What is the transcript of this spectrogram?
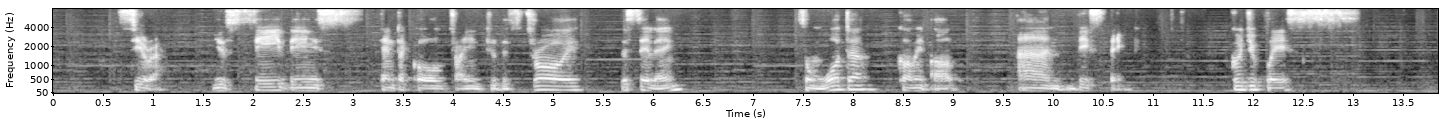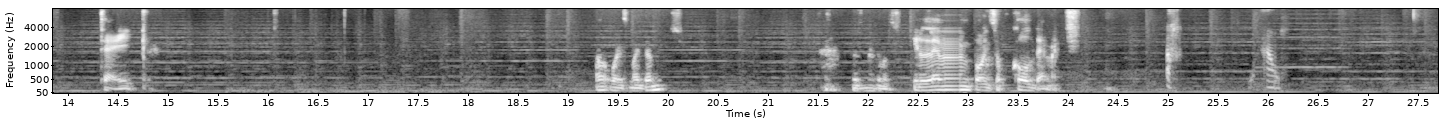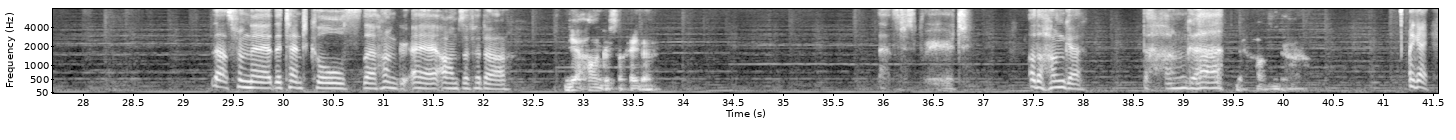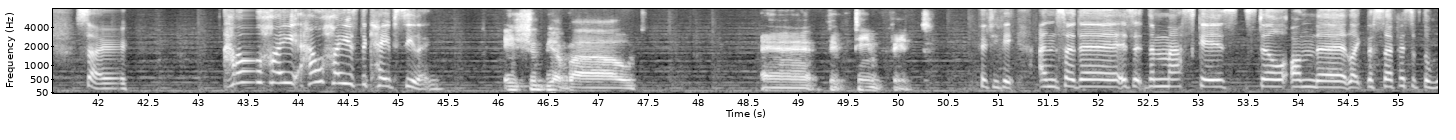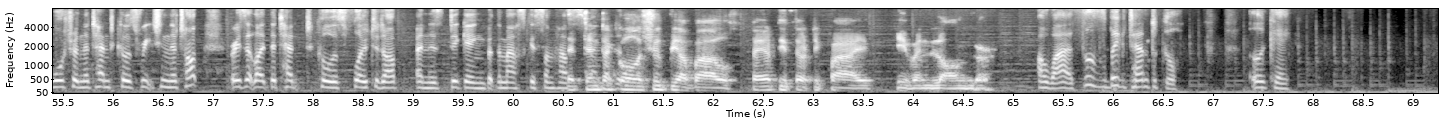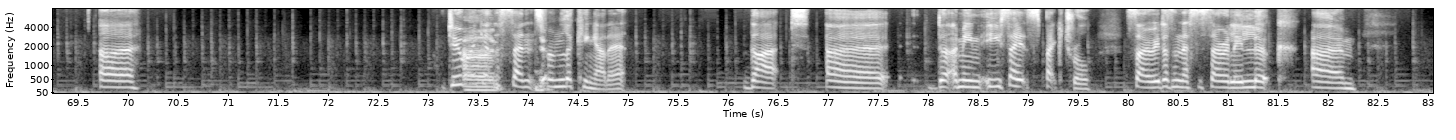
Sira, you see this tentacle trying to destroy the ceiling, some water coming up, and this thing. Could you please take? Oh, where's my damage? Where's my damage? 11 points of cold damage. Wow. That's from the the tentacles, the hunger uh, arms of Hadar. Yeah, hunger Saheda. That's just weird. Oh, the hunger. The hunger. The hunger. Okay, so how high how high is the cave ceiling? It should be about uh, 15 feet. 50 feet. And so the is it the mask is still on the like the surface of the water and the tentacle is reaching the top? Or is it like the tentacle is floated up and is digging, but the mask is somehow The tentacle should be about 30, 35, even longer. Oh wow, this is a big tentacle. Okay. Uh. Do I get Uh, the sense yeah. from looking at it that uh, d- I mean, you say it's spectral, so it doesn't necessarily look um,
